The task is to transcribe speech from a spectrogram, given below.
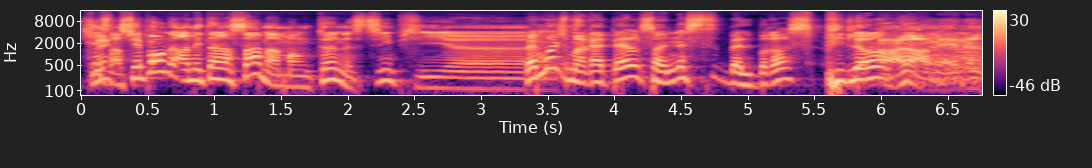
Chris, Mais- t'en souviens pas, on, on était ensemble à Moncton, esti, puis. euh, Ben moi, je me rappelle, c'est un esti de belle brosse. Puis là, Ah non, mais non.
